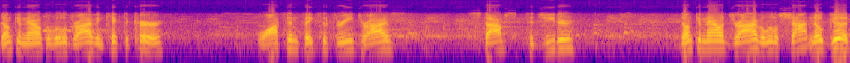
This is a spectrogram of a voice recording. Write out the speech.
Duncan now with a little drive and kick to Kerr. Watson fakes a three, drives, stops to Jeter. Duncan now a drive, a little shot, no good.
